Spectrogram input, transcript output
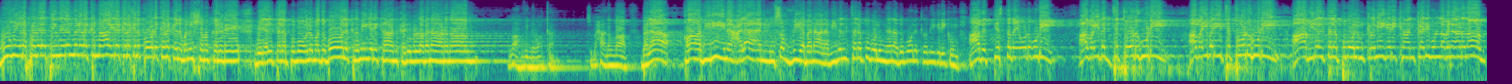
ഭൂമിയുടെ പ്രതലത്തിൽ നിരന്നു കിടക്കുന്ന ആയിരക്കണക്കിന് കോടിക്കണക്കിന് മനുഷ്യ മക്കളുടെ വിരൽ തലപ്പ് പോലും അതുപോലെ ക്രമീകരിക്കാൻ കഴിവുള്ളവനാണ് നാം. അള്ളാഹുവിന്റെ വാക്കാണ്. സുബ്ഹാനല്ലാ. ബലാ ബനാന. വിരൽ തലപ്പ് പോലും ഞാൻ അതുപോലെ ക്രമീകരിക്കും. ആ വ്യത്യസ്തതയോടുകൂടി ആ വൈദഗ്ധ്യത്തോടുകൂടി ആ വൈപരീത്യത്തോടുകൂടി ആ വിരൽ തലപ്പ് പോലും ക്രമീകരിക്കാൻ കഴിവുള്ളവനാണ് നാം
